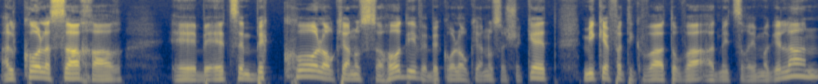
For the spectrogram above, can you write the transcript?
על כל הסחר אה, בעצם בכל האוקיינוס ההודי ובכל האוקיינוס השקט, מכיף התקווה הטובה עד מיצרי מגלן.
